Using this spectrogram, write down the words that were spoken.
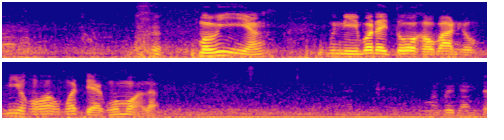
มาบ่มีอีหยังมื้อนี้บ่ได้ตัวเข้าบ้านเขามีหัวหัวแตกหัวเหมาะละมันเป็นหยังต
